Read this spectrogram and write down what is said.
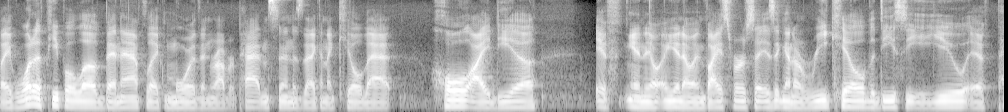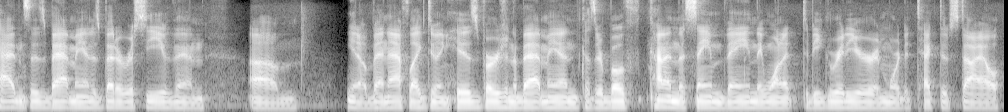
like, what if people love Ben Affleck more than Robert Pattinson? Is that going to kill that whole idea? If you know, you know, and vice versa, is it going to re-kill the DCEU if Pattinson's Batman is better received than, um, you know, Ben Affleck doing his version of Batman? Because they're both kind of in the same vein. They want it to be grittier and more detective style.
